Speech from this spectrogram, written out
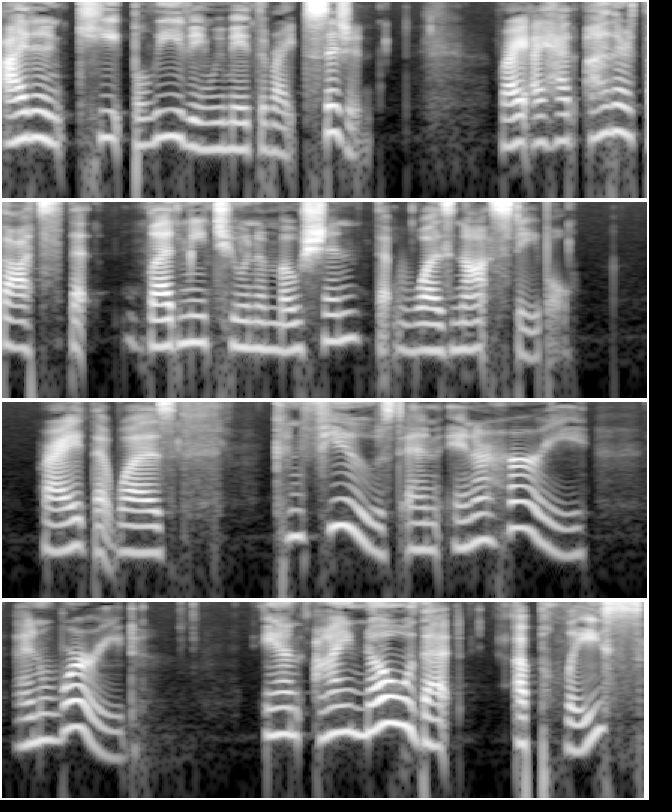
I didn't keep believing we made the right decision, right? I had other thoughts that led me to an emotion that was not stable, right? That was confused and in a hurry and worried. And I know that a place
